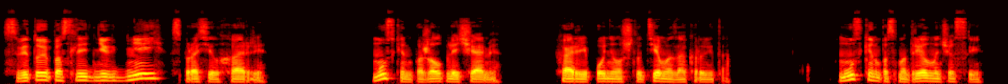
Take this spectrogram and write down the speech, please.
святой последних дней?» — спросил Харри. Мускин пожал плечами. Харри понял, что тема закрыта. Мускин посмотрел на часы.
